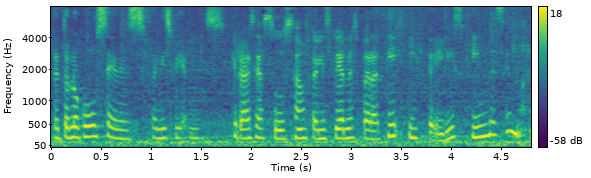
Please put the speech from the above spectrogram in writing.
Retorno con ustedes. Feliz viernes. Gracias, Susan. Feliz viernes para ti y feliz fin de semana.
